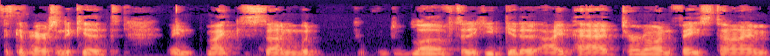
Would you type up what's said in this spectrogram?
the comparison to kids. I mean, my son would love to, he'd get an iPad, turn on FaceTime,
